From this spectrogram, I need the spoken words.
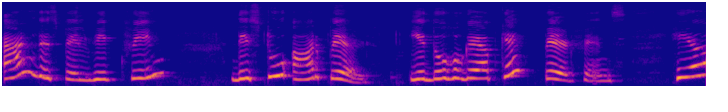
and this pelvic fin. These two are paired. ये दो हो गए आपके paired fins. Here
